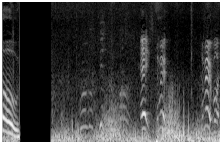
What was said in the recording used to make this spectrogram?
Oh, Hey, come here. Come here, boy.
